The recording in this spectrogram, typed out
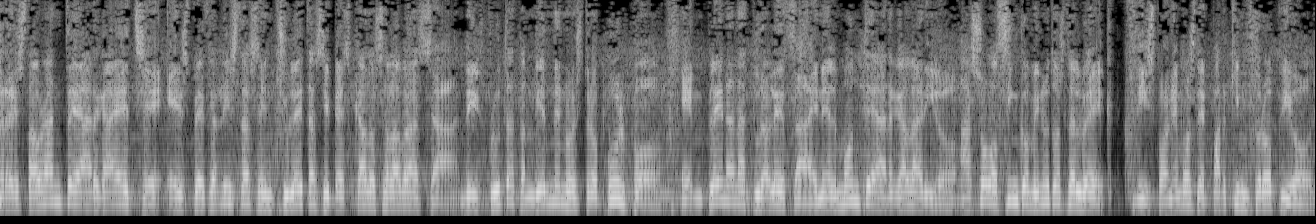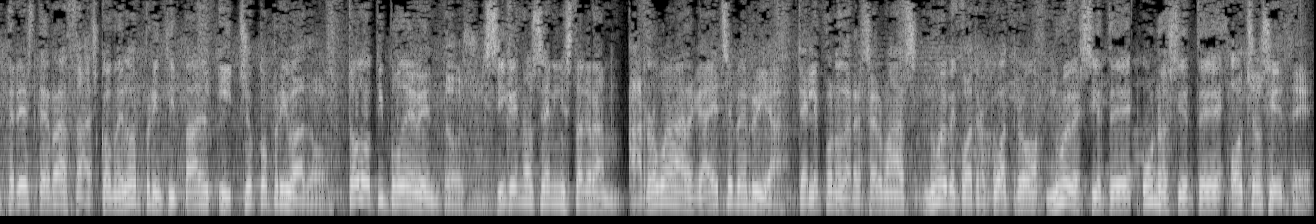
Restaurante Argaeche, especialistas en chuletas y pescados a la brasa. Disfruta también de nuestro pulpo. En plena naturaleza, en el monte Argalario, a solo 5 minutos del BEC. Disponemos de parking propio, tres terrazas, comedor principal y choco privado. Todo tipo de eventos. Síguenos en Instagram, arroba Argaecheverría. Teléfono de reservas 944-971787.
